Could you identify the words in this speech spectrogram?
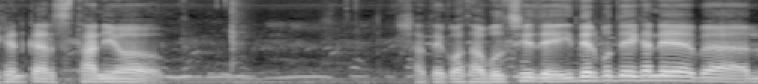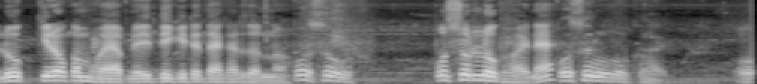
এখানকার স্থানীয় সাথে কথা বলছি যে ঈদের মধ্যে এখানে লোক কীরকম হয় আপনি এই দিঘিটা দেখার জন্য? প্রচুর। প্রচুর লোক হয় না? প্রচুর লোক হয়। ও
